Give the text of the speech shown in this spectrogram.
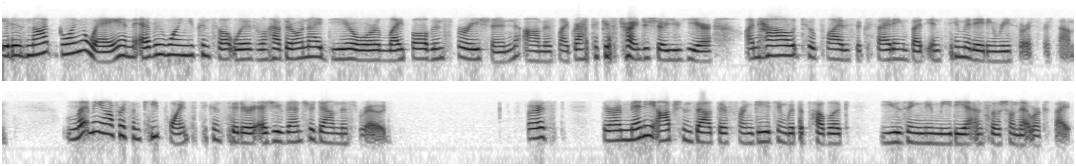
It is not going away, and everyone you consult with will have their own idea or light bulb inspiration, um, as my graphic is trying to show you here, on how to apply this exciting but intimidating resource for some. Let me offer some key points to consider as you venture down this road. First, there are many options out there for engaging with the public using new media and social network sites.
